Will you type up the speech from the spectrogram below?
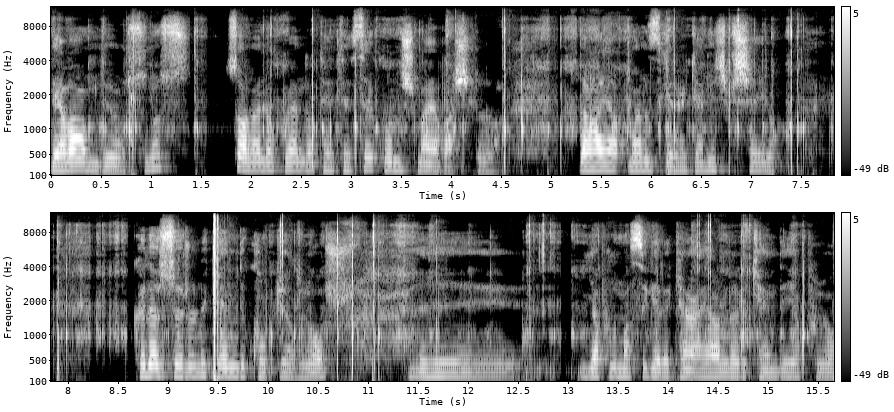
devam diyorsunuz. Sonra Locuendo TTS konuşmaya başlıyor. Daha yapmanız gereken hiçbir şey yok. Klasörünü kendi kopyalıyor. Ee, yapılması gereken ayarları kendi yapıyor.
